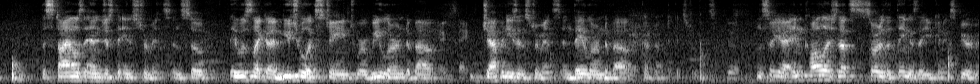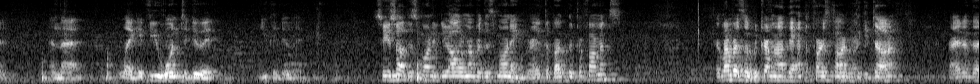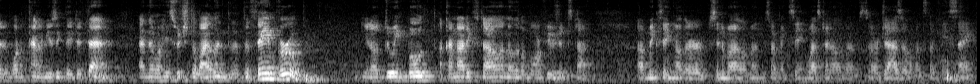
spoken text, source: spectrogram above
the styles and just the instruments. And so it was like a mutual exchange where we learned about Exactly. Japanese instruments and they learned about Carnatic instruments. Yeah. And so yeah, in college that's sort of the thing is that you can experiment and that like if you want to do it, you can do it. So you saw it this morning, do you all remember this morning, right, the Berkeley performance? Remember, so Vikram had, they had the first part with the guitar, right, and then what kind of music they did then. And then when he switched to violin, the, the same group, you know, doing both a Carnatic style and a little more fusion style, uh, mixing other cinema elements or mixing Western elements or jazz elements, like he's saying.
